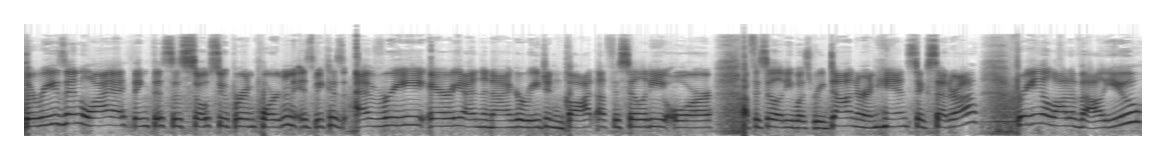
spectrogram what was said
The reason why I think this is so super important is because every area in the Niagara region got a facility or a facility was redone or enhanced, etc., bringing a lot of value.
